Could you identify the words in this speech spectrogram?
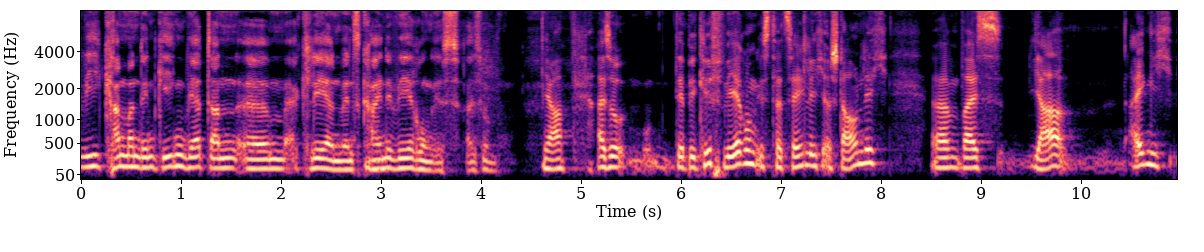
wie kann man den Gegenwert dann ähm, erklären, wenn es keine Währung ist? Also ja, also der Begriff Währung ist tatsächlich erstaunlich, ähm, weil es ja eigentlich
